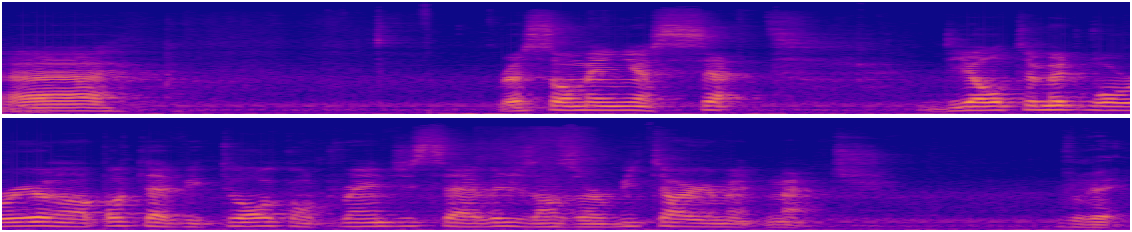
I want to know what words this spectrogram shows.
Euh, WrestleMania 7. The Ultimate Warrior remporte la victoire contre Randy Savage dans un retirement match. Vrai.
